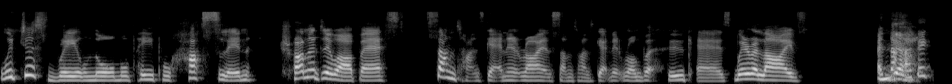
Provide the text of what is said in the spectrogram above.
We're just real normal people hustling trying to do our best sometimes getting it right and sometimes getting it wrong but who cares? We're alive. And that, I think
